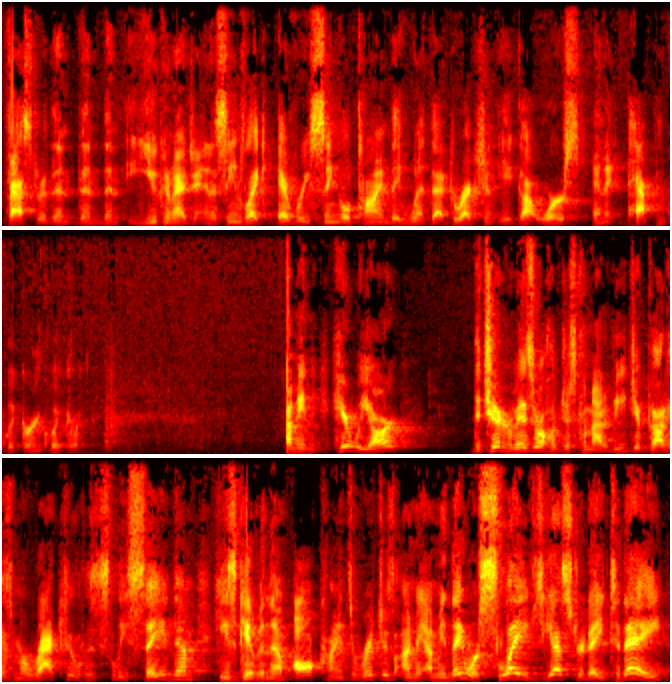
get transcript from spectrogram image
faster than, than, than you can imagine. And it seems like every single time they went that direction, it got worse and it happened quicker and quicker. I mean, here we are. The children of Israel have just come out of Egypt. God has miraculously saved them. He's given them all kinds of riches. I mean, I mean, they were slaves yesterday. Today,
